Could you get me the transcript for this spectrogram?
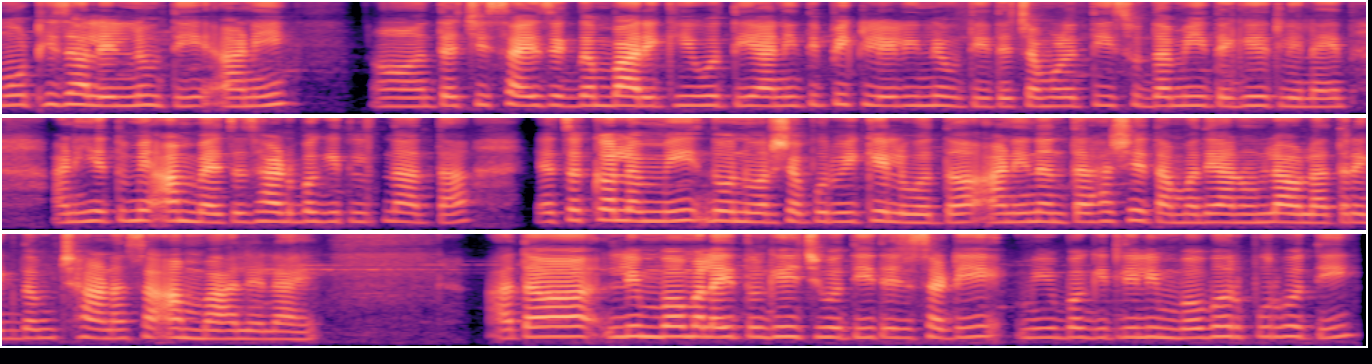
मोठी झालेली नव्हती आणि त्याची साईज एकदम बारीकही होती आणि ती पिकलेली नव्हती त्याच्यामुळे तीसुद्धा मी इथे घेतली नाहीत. आणि हे तुम्ही आंब्याचं झाड बघितलं ना आता याचं कलम मी दोन वर्षापूर्वी केलं होतं आणि नंतर हा शेतामध्ये आणून लावला तर एकदम छान असा आंबा आलेला आहे. आता लिंब मला इथून घ्यायची होती त्याच्यासाठी मी बघितली लिंब भरपूर होती.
